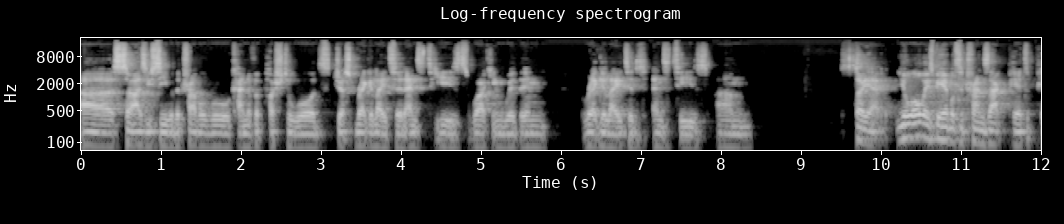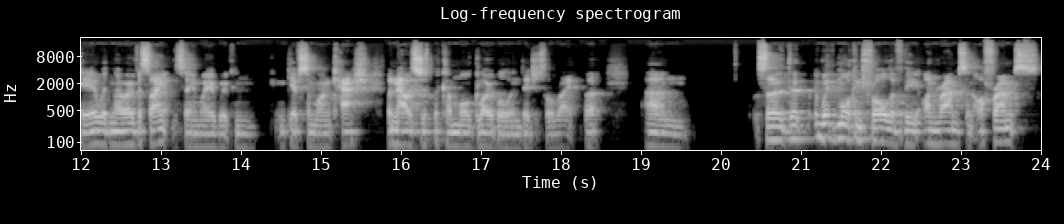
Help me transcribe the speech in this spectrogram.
Uh, so as you see with the travel rule, kind of a push towards just regulated entities working within regulated entities. Um, so yeah, you'll always be able to transact peer to peer with no oversight, the same way we can, give someone cash. But now it's just become more global and digital, right? But um, so the, with more control of the on ramps and off ramps,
